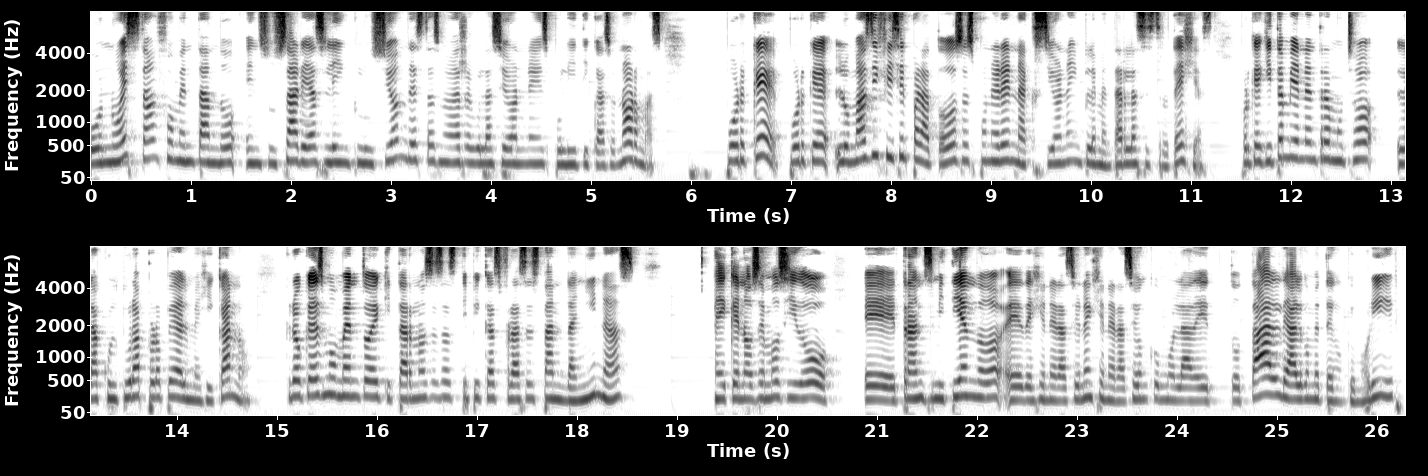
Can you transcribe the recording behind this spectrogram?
o no están fomentando en sus áreas la inclusión de estas nuevas regulaciones, políticas o normas. ¿Por qué? Porque lo más difícil para todos es poner en acción e implementar las estrategias, porque aquí también entra mucho la cultura propia del mexicano. Creo que es momento de quitarnos esas típicas frases tan dañinas eh, que nos hemos ido eh, transmitiendo eh, de generación en generación, como la de total, de algo me tengo que morir,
